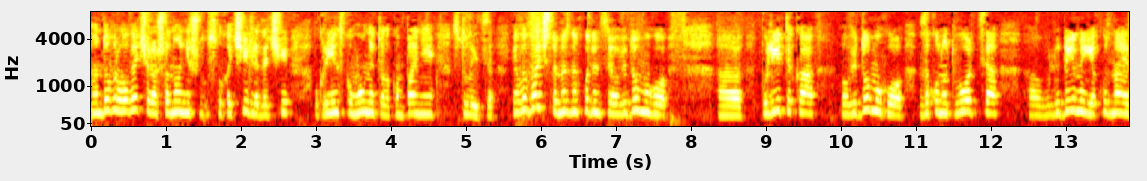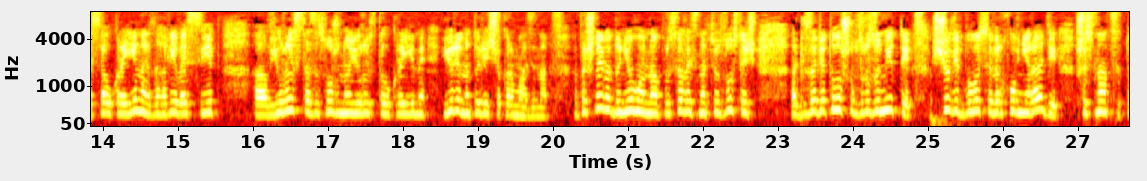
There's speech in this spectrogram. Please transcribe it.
Доброго вечора, шановні слухачі, глядачі українськомовної телекомпанії Столиця. Як ви бачите, ми знаходимося у відомого е, політика, у відомого законотворця, людини, яку знає вся Україна і взагалі весь світ, е, в юриста, заслуженого юриста України Юрія Анатолійовича Кармазіна. Прийшли ми до нього і напросились на цю зустріч е, для того, щоб зрозуміти, що відбулося в Верховній Раді 16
